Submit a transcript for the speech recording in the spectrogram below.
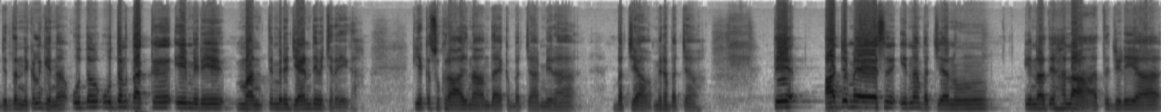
ਜਿੱਦਣ ਨਿਕਲਣਗੇ ਨਾ, ਉਦੋਂ ਉਦੋਂ ਤੱਕ ਇਹ ਮੇਰੇ ਮਨ ਤੇ ਮੇਰੇ ਜਹਿਨ ਦੇ ਵਿੱਚ ਰਹੇਗਾ ਕਿ ਇੱਕ ਸੁਖਰਾਜ ਨਾਮ ਦਾ ਇੱਕ ਬੱਚਾ ਮੇਰਾ ਬੱਚਾ ਮੇਰਾ ਬੱਚਾ। ਵਾ। ਤੇ ਅੱਜ ਮੈਂ ਇਸ ਇਹਨਾਂ ਬੱਚਿਆਂ ਨੂੰ, ਇਹਨਾਂ ਦੇ ਹਾਲਾਤ ਜਿਹੜੇ ਆ,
